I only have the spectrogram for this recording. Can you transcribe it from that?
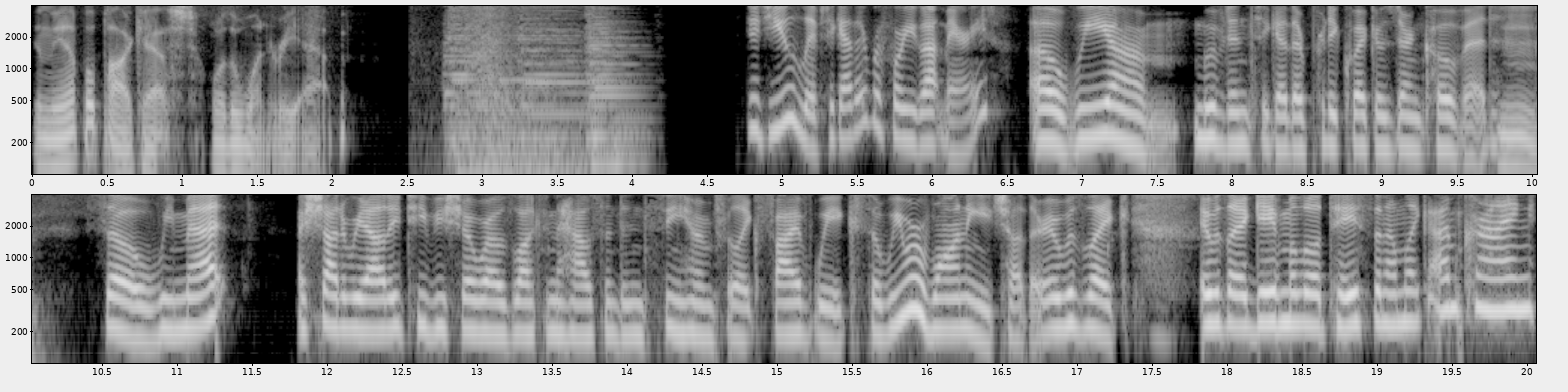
in the Apple Podcast or the Wondery app. Did you live together before you got married? Oh, we um moved in together pretty quick. It was during COVID. Mm. So we met. I shot a reality TV show where I was locked in a house and didn't see him for like five weeks. So we were wanting each other. It was like, it was like I gave him a little taste. Then I'm like, I'm crying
